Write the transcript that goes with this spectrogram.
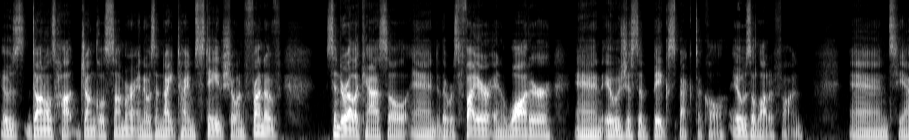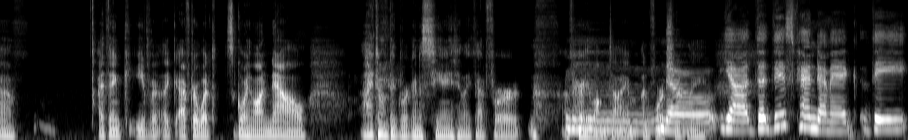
it was Donald's Hot Jungle Summer, and it was a nighttime stage show in front of Cinderella Castle, and there was fire and water, and it was just a big spectacle. It was a lot of fun, and yeah, I think even like after what's going on now, I don't think we're gonna see anything like that for a very long time, Mm, unfortunately. No. Yeah, the this pandemic, they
